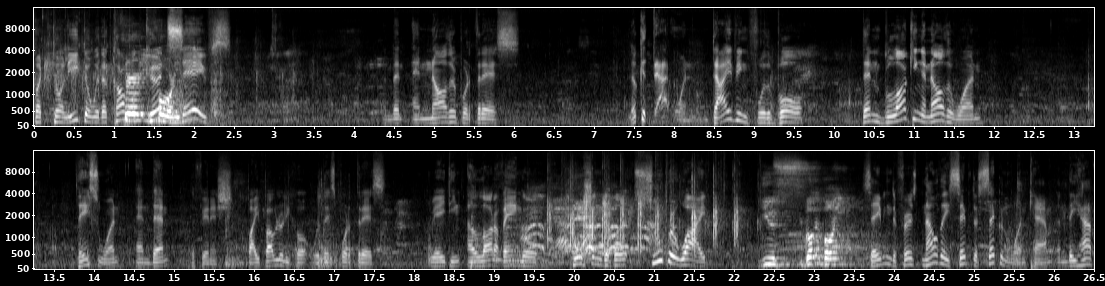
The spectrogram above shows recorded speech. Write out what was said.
But Tolito with a couple 30, good 40. saves. And then another por tres. Look at that one. Diving for the ball. Then blocking another one. This one. And then the finish by Pablo Lijo with this por tres. Creating a lot of angle. Pushing the ball super wide. Use golden point. Saving the first. Now they save the second one, Cam. And they have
